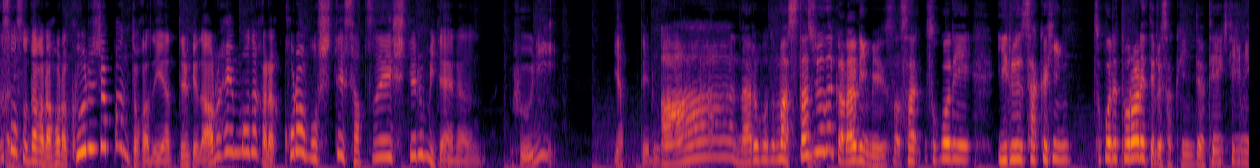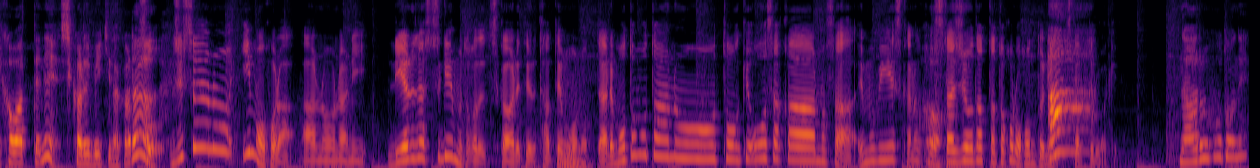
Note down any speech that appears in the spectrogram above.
そうそうだからほらクールジャパンとかでやってるけどあの辺もだからコラボして撮影してるみたいな風にやってる。ああなるほど。まあスタジオだからある意味そこにいる作品そこで撮られてる作品って定期的に変わってねしかるべきだから。そう。実際あの今ほらあの何リアル脱出ゲームとかで使われてる建物って、あれもともとあの東京大阪のさ MBS かなんかスタジオだったところを本当に使ってるわけなるほどね。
